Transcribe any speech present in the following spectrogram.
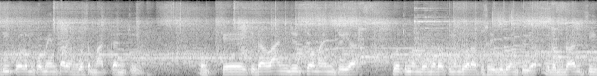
di kolom komentar yang gua sematkan cuy. Oke kita lanjut cuy main cuy ya. Gua cuma bawa modal cuma 200 ribu doang cuy ya. Mudah-mudahan sih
